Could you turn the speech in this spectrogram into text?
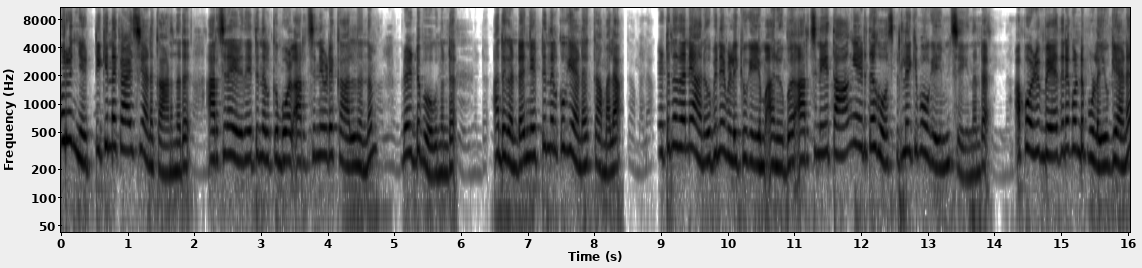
ഒരു ഞെട്ടിക്കുന്ന കാഴ്ചയാണ് കാണുന്നത്. അർച്ചന എഴുന്നേറ്റ് നിൽക്കുമ്പോൾ അർച്ചനയുടെ കാലിൽ നിന്നും ബ്ലഡ് പോകുന്നുണ്ട്. അത് കണ്ട് ഞെട്ടി നിൽക്കുകയാണ് കമല. പെട്ടെന്ന് തന്നെ അനൂപിനെ വിളിക്കുകയും അനൂപ് അർച്ചനയെ താങ്ങിയെടുത്ത് ഹോസ്പിറ്റലിലേക്ക് പോവുകയും ചെയ്യുന്നുണ്ട്. അപ്പോഴും വേദന കൊണ്ട് പുളയുകയാണ്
